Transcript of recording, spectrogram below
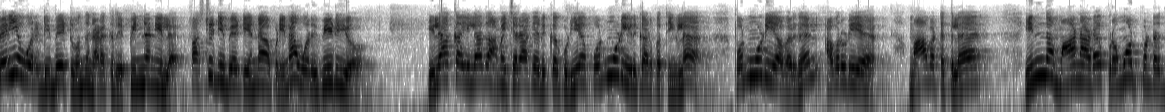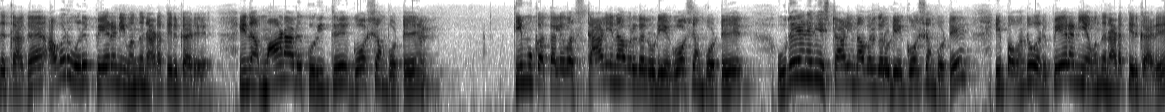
பெரிய ஒரு டிபேட் வந்து நடக்குது பின்னணியில். ஃபஸ்ட்டு டிபேட் என்ன அப்படின்னா ஒரு வீடியோ இலாக்கா இல்லாத அமைச்சராக இருக்கக்கூடிய பொன்முடி இருக்கார் பார்த்தீங்களா? பொன்முடி அவர்கள் அவருடைய மாவட்டத்தில் இந்த மாநாடை ப்ரொமோட் பண்ணுறதுக்காக அவர் ஒரு பேரணி வந்து நடத்தியிருக்காரு. இந்த மாநாடு குறித்து கோஷம் போட்டு திமுக தலைவர் ஸ்டாலின் அவர்களுடைய கோஷம் போட்டு உதயநிதி ஸ்டாலின் அவர்களுடைய கோஷம் போட்டு இப்போ வந்து ஒரு பேரணியை வந்து நடத்தியிருக்காரு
